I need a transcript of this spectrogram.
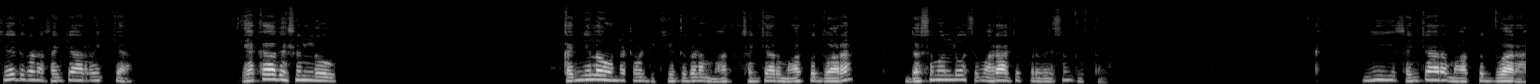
కేతుగణ సంచార రీత్యా ఏకాదశంలో కన్యలో ఉన్నటువంటి కేతుగణ మార్పు సంచార మార్పు ద్వారా దశమంలో సింహరాశి ప్రవేశం చూస్తున్నాం. ఈ సంచార మార్పు ద్వారా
